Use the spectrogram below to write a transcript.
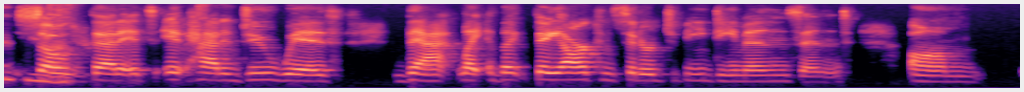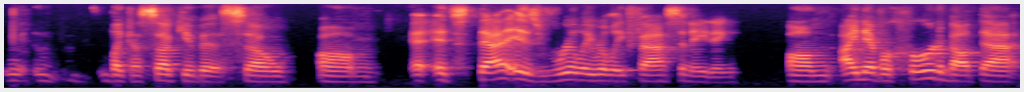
I've so that. that it's it had to do with that like like they are considered to be demons and um like a succubus so um it's that is really really fascinating um i never heard about that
